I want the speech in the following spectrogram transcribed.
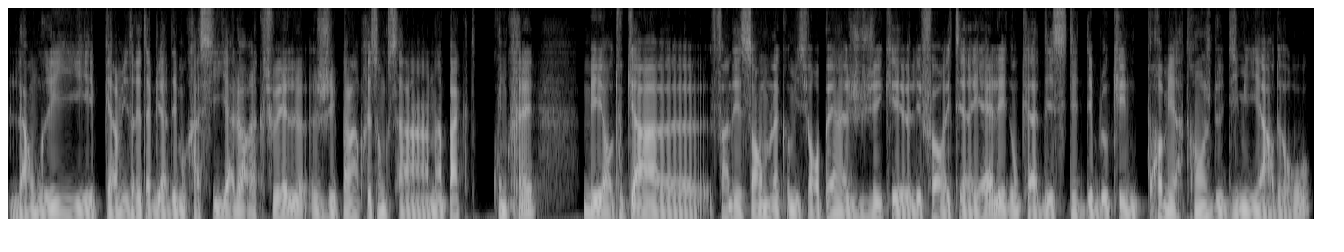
la Hongrie et permis de rétablir la démocratie? À l'heure actuelle, j'ai pas l'impression que ça a un impact concret. Mais en tout cas, euh, fin décembre, la Commission européenne a jugé que l'effort était réel et donc a décidé de débloquer une première tranche de 10 milliards d'euros.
